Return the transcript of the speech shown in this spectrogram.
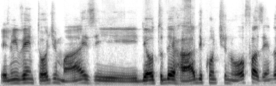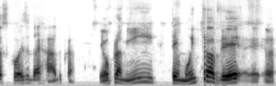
Ele inventou demais e deu tudo errado e continuou fazendo as coisas dar errado, cara. Eu, para mim, tem muito a ver. É, é,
